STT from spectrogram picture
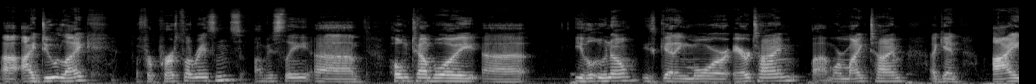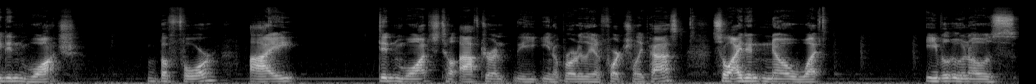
Uh, I do like, for personal reasons, obviously, um, hometown boy uh, Evil Uno. He's getting more airtime, uh, more mic time. Again, I didn't watch before. I didn't watch till after the you know Brodie Lee unfortunately passed, so I didn't know what Evil Uno's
